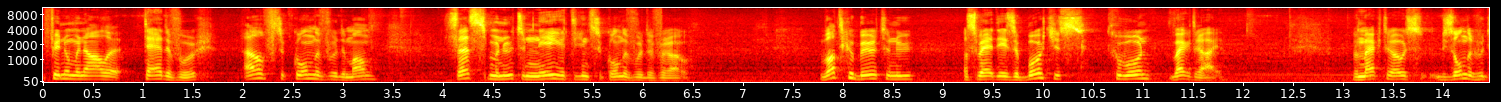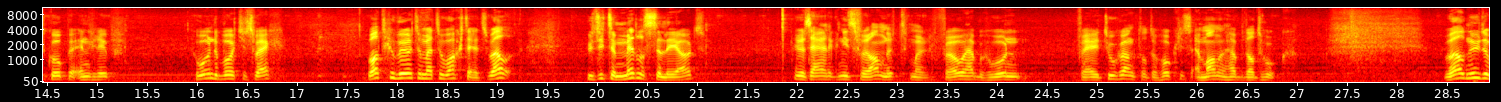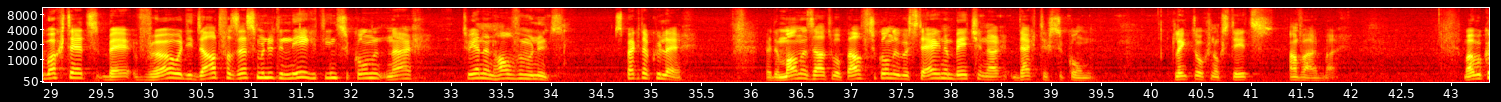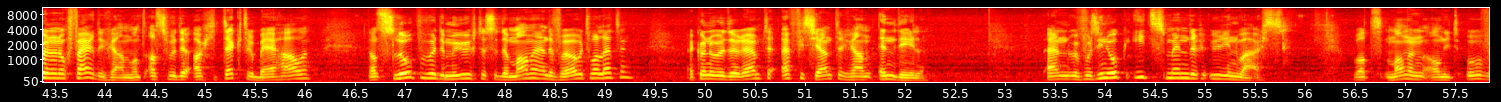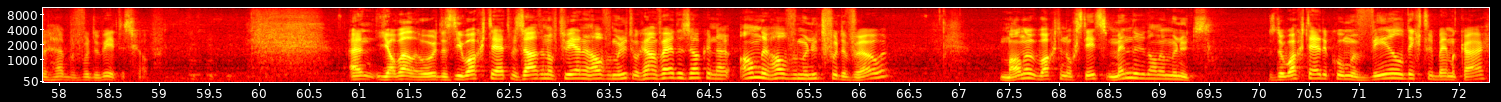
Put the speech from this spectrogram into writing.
fenomenale tijden voor. 11 seconden voor de man, 6 minuten 19 seconden voor de vrouw. Wat gebeurt er nu als wij deze bordjes gewoon wegdraaien? Bemerk trouwens, bijzonder goedkope ingreep. Gewoon de bordjes weg. Wat gebeurt er met de wachttijd? Wel, u ziet de middelste layout. Er is eigenlijk niets veranderd, maar vrouwen hebben gewoon vrije toegang tot de hokjes en mannen hebben dat ook. Wel, nu de wachttijd bij vrouwen die daalt van 6 minuten 19 seconden naar 2,5 minuut. Spectaculair. Bij de mannen zaten we op 11 seconden, we stijgen een beetje naar 30 seconden. Klinkt toch nog steeds aanvaardbaar. Maar we kunnen nog verder gaan, want als we de architect erbij halen, dan slopen we de muur tussen de mannen- en de vrouwentoiletten en kunnen we de ruimte efficiënter gaan indelen. En we voorzien ook iets minder urinoirs, wat mannen al niet over hebben voor de wetenschap. En jawel hoor, dus die wachttijd, we zaten op 2,5 minuut, we gaan verder zakken naar anderhalve minuut voor de vrouwen. Mannen wachten nog steeds minder dan een minuut. Dus de wachttijden komen veel dichter bij elkaar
